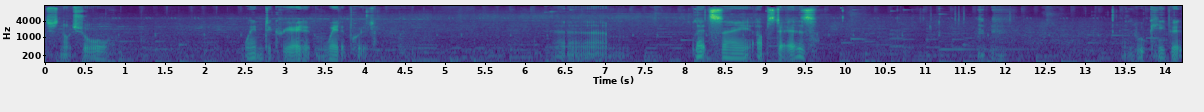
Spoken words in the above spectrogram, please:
Just not sure when to create it and where to put it. Um, let's say upstairs. Keep it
